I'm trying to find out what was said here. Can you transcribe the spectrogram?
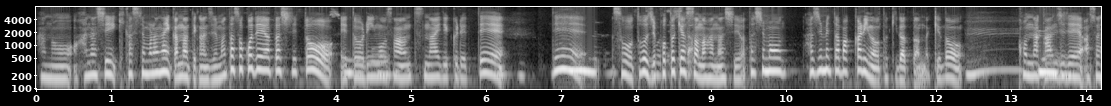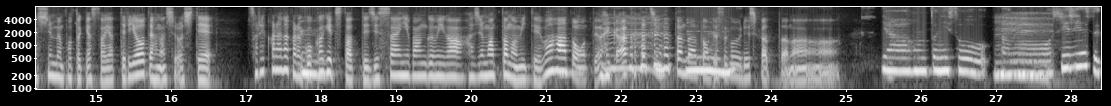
あの、話聞かせてもらえないかなって感じで、またそこで私と、えっと、リンゴさんつないでくれて、で、そう、当時、ポッドキャストの話、私も始めたばっかりの時だったんだけど、こんな感じで朝日新聞ポッドキャストをやってるよって話をして、それからだから5ヶ月経って実際に番組が始まったのを見て、わーと思って、なんか、あ、形になったんだと思ってすごい嬉しかったないやー、本当にそう。ねあの、CGS ってい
